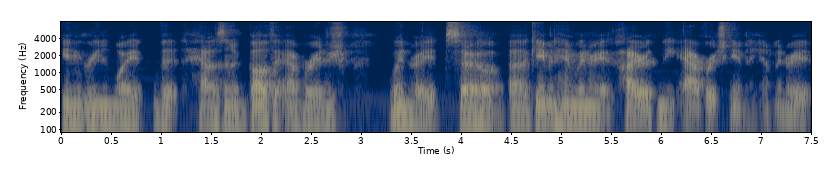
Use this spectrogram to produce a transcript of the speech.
in green and white that has an above average win rate. So uh, game in hand win rate higher than the average game in hand win rate,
